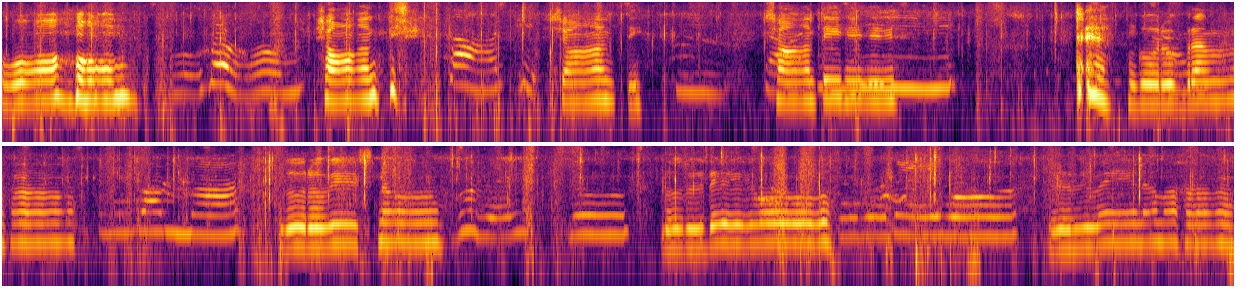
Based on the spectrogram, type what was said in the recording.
ओम। शांति। शांति। शांति। गुरु ब्रह्मा। गुरु विष्णु। गुरुदेव। गुरुवे नमः।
